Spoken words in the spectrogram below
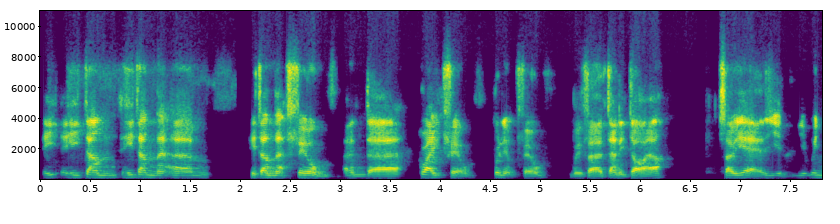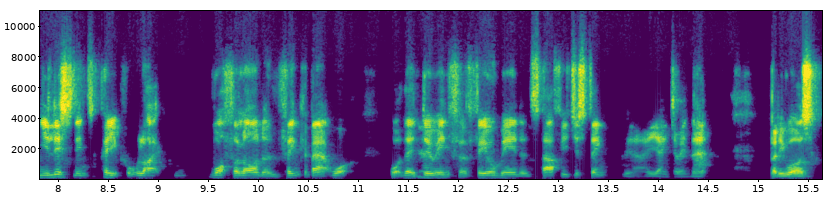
He he done he done that um he done that film and uh, great film, brilliant film with uh, Danny Dyer. So yeah, you, when you're listening to people like waffle on and think about what what they're yeah. doing for filming and stuff, you just think, you know, he ain't doing that. But he was.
